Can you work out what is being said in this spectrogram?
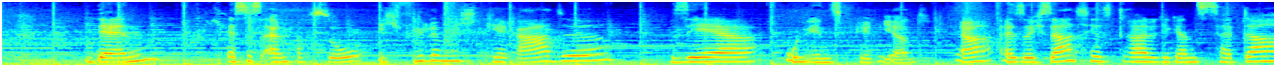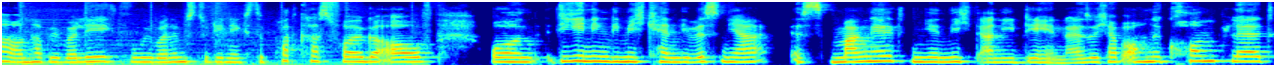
Denn es ist einfach so, ich fühle mich gerade sehr uninspiriert. Ja, also ich saß jetzt gerade die ganze Zeit da und habe überlegt, worüber nimmst du die nächste Podcast-Folge auf? Und diejenigen, die mich kennen, die wissen ja, es mangelt mir nicht an Ideen. Also ich habe auch eine komplett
